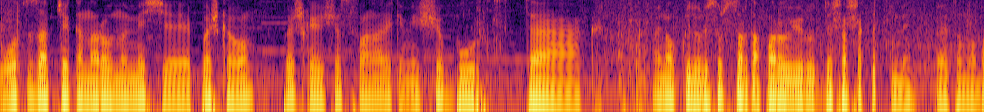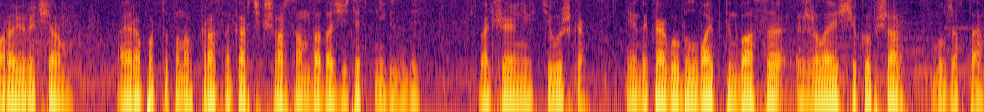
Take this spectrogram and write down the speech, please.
30 аптека на ровном месте пешка ғой пешка еще с фонариком еще бур. Так. Айналып келіп ресурстарды апара беруді шаршап кеттім мен поэтому бара беретін шығармын аэропортта тонап красный карточка шығарсам да да жетеді негізінде большая нефтевышка енді как бы бұл вайптың басы желающий көп шығар бұл жақта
